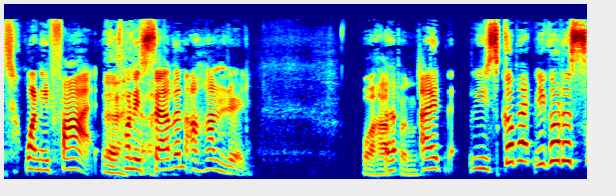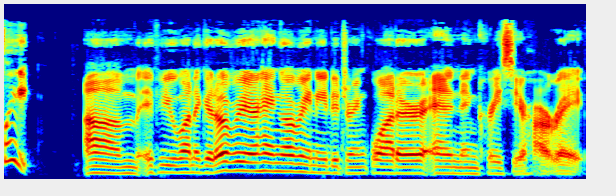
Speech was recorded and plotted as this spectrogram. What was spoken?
25, 27, 100. What happened? I you just go back, you go to sleep. Um, if you want to get over your hangover, you need to drink water and increase your heart rate.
